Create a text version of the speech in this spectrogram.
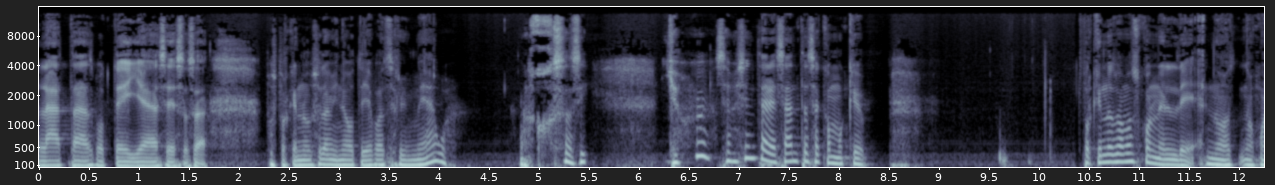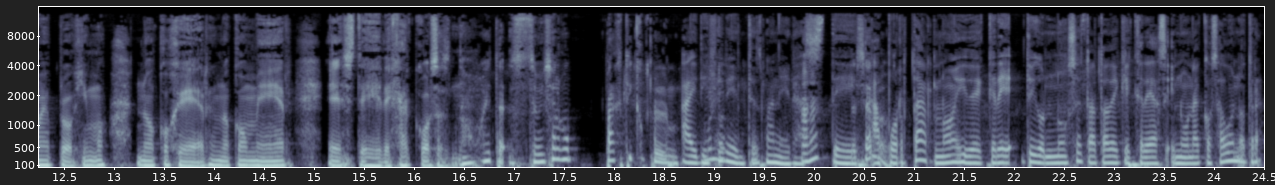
Latas, botellas, eso, o sea, pues porque no uso la misma botella para servirme agua. Cosas así. Yo, se me hizo interesante, o sea, como que ¿por qué nos vamos con el de no, no comer prójimo, no coger, no comer, este, dejar cosas? No, güey, se me hizo algo práctico. Hay diferentes maneras de, aportar, ¿no? Y de creer, digo, no se trata de que creas en una cosa o en otra,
